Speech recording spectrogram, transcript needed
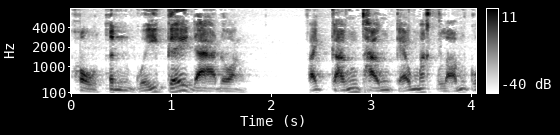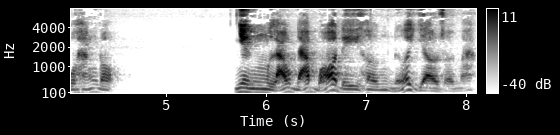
Hồ tinh quỷ kế đà đoàn, phải cẩn thận kẻo mắt lõm của hắn đó. Nhưng lão đã bỏ đi hơn nửa giờ rồi mà.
